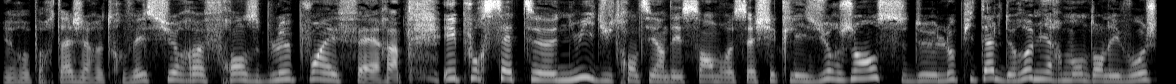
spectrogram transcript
Et reportage à retrouver sur francebleu.fr. Et pour cette nuit du 31 décembre, sachez que les urgences de l'hôpital de Remiremont dans les Vosges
